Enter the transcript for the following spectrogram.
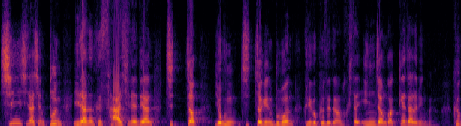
신실하신 분이라는 그 사실에 대한 지적 용, 지적인 부분 그리고 그것에 대한 확실한 인정과 깨달음인 거예요. 그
